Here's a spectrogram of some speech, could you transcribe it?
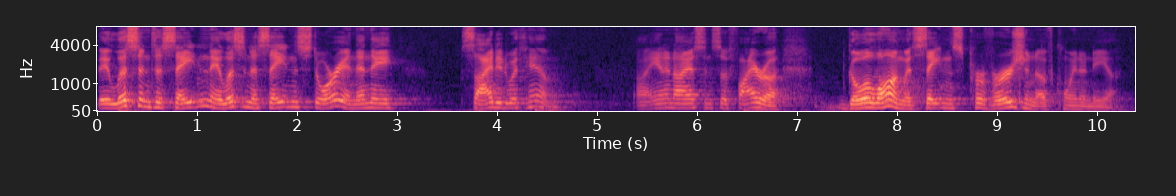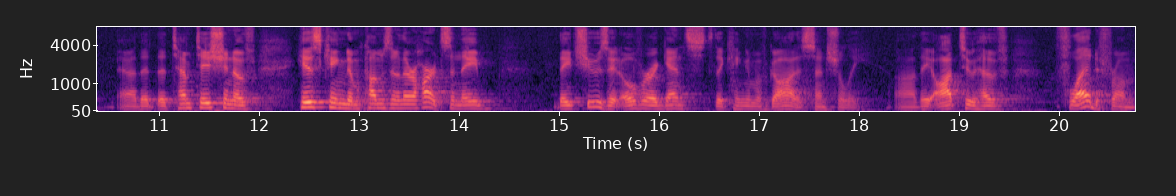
they listened to Satan, they listened to Satan's story, and then they sided with him. Uh, Ananias and Sapphira go along with Satan's perversion of koinonia. Uh, that the temptation of his kingdom comes into their hearts, and they, they choose it over against the kingdom of God, essentially. Uh, they ought to have fled from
